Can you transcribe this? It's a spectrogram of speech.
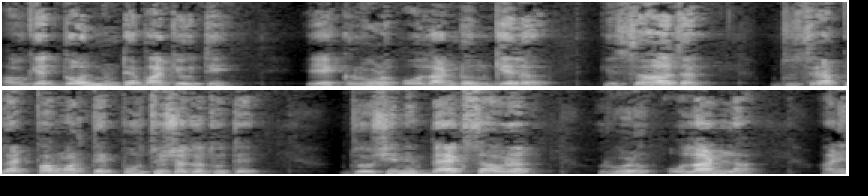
अवघे दोन मिनिटे बाकी होती. एक रूळ ओलांडून गेलं की सहजच दुसऱ्या प्लॅटफॉर्मवर ते पोहोचू शकत होते. जोशीने बॅग सावरत रूळ ओलांडला आणि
